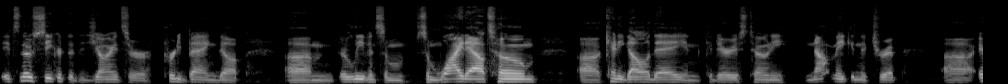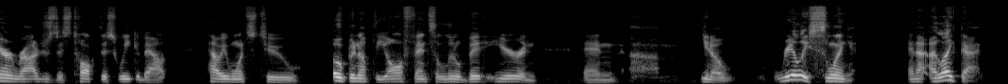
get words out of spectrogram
it's no secret that the Giants are pretty banged up. Um, they're leaving some some wideouts home. Uh, Kenny Golladay and Kadarius Toney not making the trip. Uh, Aaron Rodgers has talked this week about how he wants to open up the offense a little bit here and and um, you know really sling it. And I, I like that.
